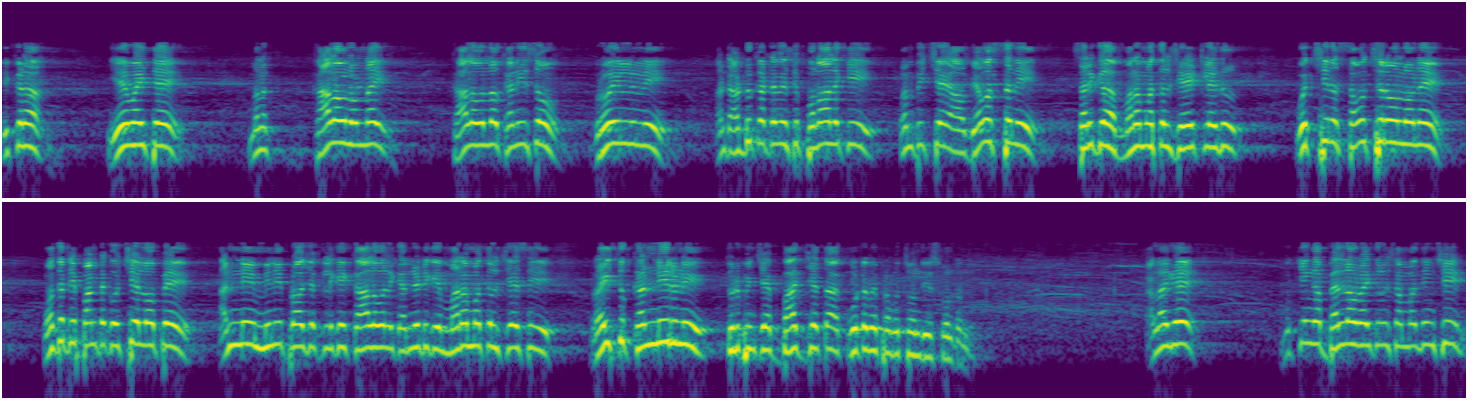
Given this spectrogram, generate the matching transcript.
ఇక్కడ ఏవైతే మన కాలువలు ఉన్నాయి కాలువల్లో కనీసం గ్రోయిల్ని అంటే అడ్డుకట్ట వేసి పొలాలకి పంపించే ఆ వ్యవస్థని సరిగ్గా మరమ్మతులు చేయట్లేదు. వచ్చిన సంవత్సరంలోనే మొదటి పంటకు వచ్చే లోపే అన్ని మినీ ప్రాజెక్టులకి కాలువలకి అన్నిటికీ మరమ్మతులు చేసి రైతు కన్నీరుని తుడిపించే బాధ్యత కూటమి ప్రభుత్వం తీసుకుంటుంది. అలాగే ముఖ్యంగా బెల్లం రైతులకు సంబంధించి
